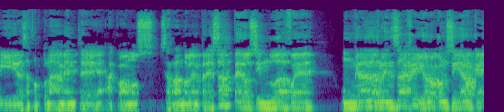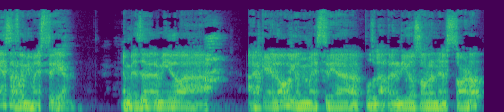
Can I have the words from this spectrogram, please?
y, desafortunadamente acabamos cerrando la empresa, pero sin duda fue un gran aprendizaje. Yo lo considero que esa fue mi maestría. En vez de haberme ido a, a Kellogg, yo mi maestría pues la aprendí yo solo en el startup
